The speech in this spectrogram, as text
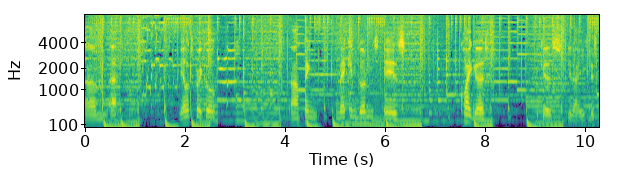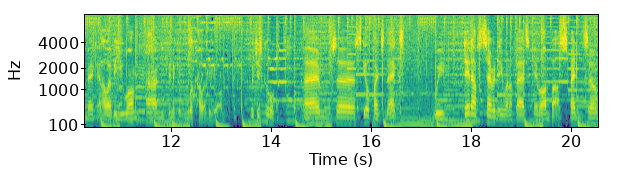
Um, F. Yeah, looks pretty cool. I think making guns is quite good because you know you can just make it however you want and you can make it look however you want, which is cool. Um, so skill points next. We did have 70 when I first came on, but I spent some.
